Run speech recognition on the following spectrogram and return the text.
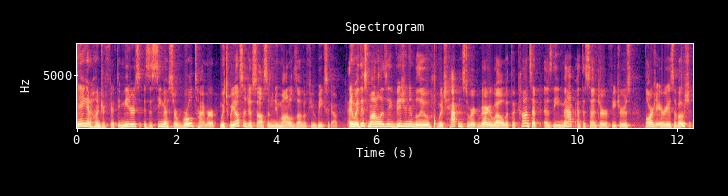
Staying at 150 meters is the Seamaster World Timer, which we also just saw some new models of a few weeks ago. Anyway, this model is a Vision in Blue, which happens to work very well with the concept as the map at the center features large areas of ocean.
